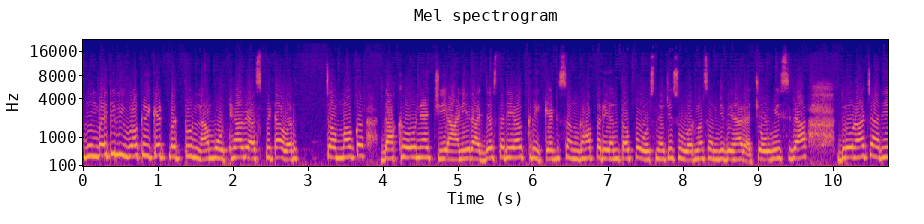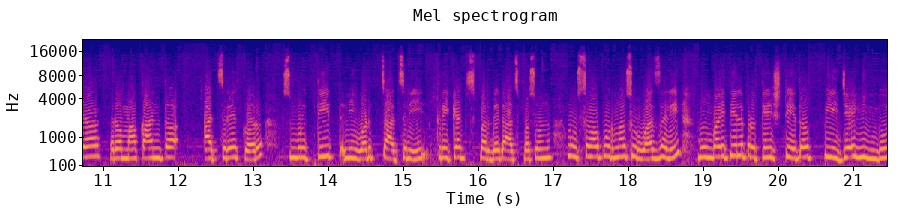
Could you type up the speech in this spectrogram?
मुंबईतील युवा क्रिकेटपटूंना मोठ्या व्यासपीठावर चमक दाखवण्याची आणि राज्यस्तरीय क्रिकेट संघापर्यंत पोहोचण्याची सुवर्ण संधी देणाऱ्या चोवीसव्या द्रोणाचार्य रमाकांत आचरेकर स्मृती निवड चाचणी क्रिकेट स्पर्धेत आजपासून उत्सवपूर्ण सुरुवात झाली. मुंबईतील प्रतिष्ठित पी जे हिंदू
